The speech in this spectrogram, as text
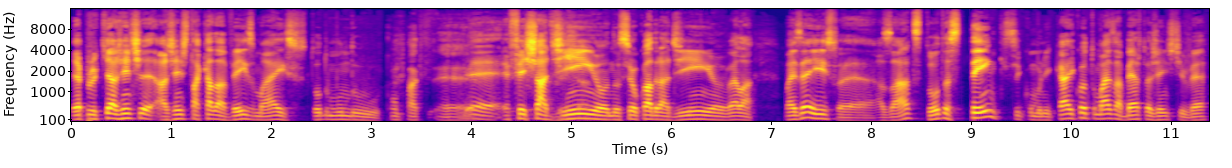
é porque a gente a gente está cada vez mais, todo mundo Compact, é, é, é fechadinho no seu quadradinho, vai lá. Mas é isso, é, as artes todas têm que se comunicar e quanto mais aberto a gente tiver,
